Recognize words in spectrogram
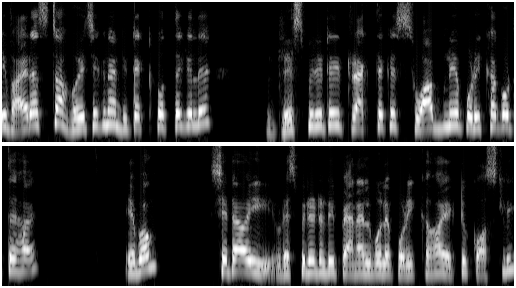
এই ভাইরাসটা হয়েছে কিনা ডিটেক্ট করতে গেলে রেসপিরেটরি ট্র্যাক থেকে সোয়াব নিয়ে পরীক্ষা করতে হয় এবং সেটা ওই রেসপিরেটরি প্যানেল বলে পরীক্ষা হয়, একটু কস্টলি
